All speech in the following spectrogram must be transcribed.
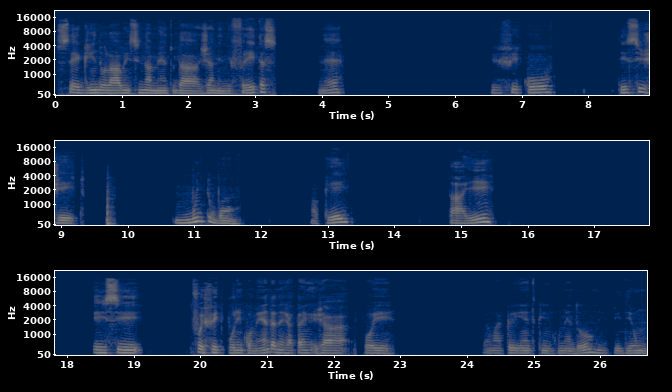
seguindo lá o ensinamento da Janine Freitas, né? E ficou desse jeito. Muito bom. Ok? Tá aí. Esse foi feito por encomenda, né? Já, tá, já foi, foi uma cliente que encomendou, me pediu um,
